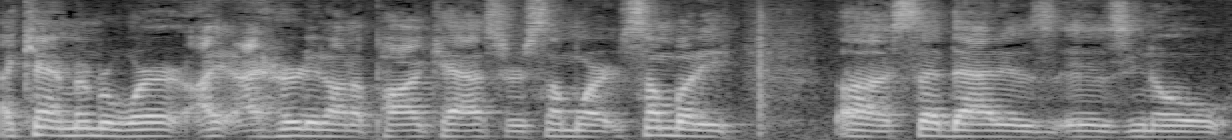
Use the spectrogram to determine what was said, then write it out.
I can't remember where I, I heard it on a podcast or somewhere. Somebody uh, said that is is you know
